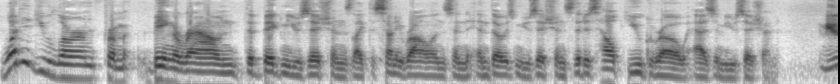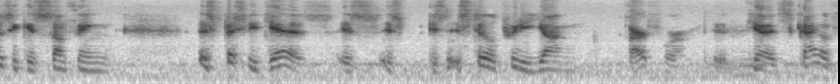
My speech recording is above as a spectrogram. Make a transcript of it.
what did you learn from being around the big musicians like the Sonny Rollins and, and those musicians that has helped you grow as a musician? Music is something, especially jazz, is, is, is, is still a pretty young art form. Yeah, it's kind of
